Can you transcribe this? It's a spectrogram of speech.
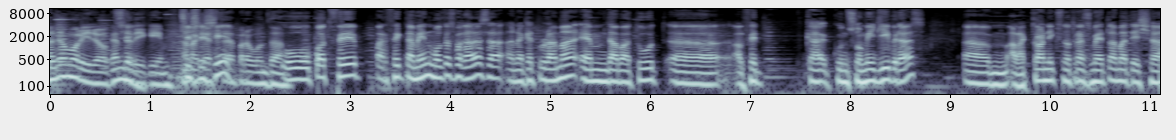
Senyor Murillo, què hem de dir aquí, amb Sí, sí, sí. aquesta pregunta? Ho pot fer perfectament. Moltes vegades eh, en aquest programa hem debatut eh, el fet que consumir llibres eh, electrònics no transmet la mateixa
